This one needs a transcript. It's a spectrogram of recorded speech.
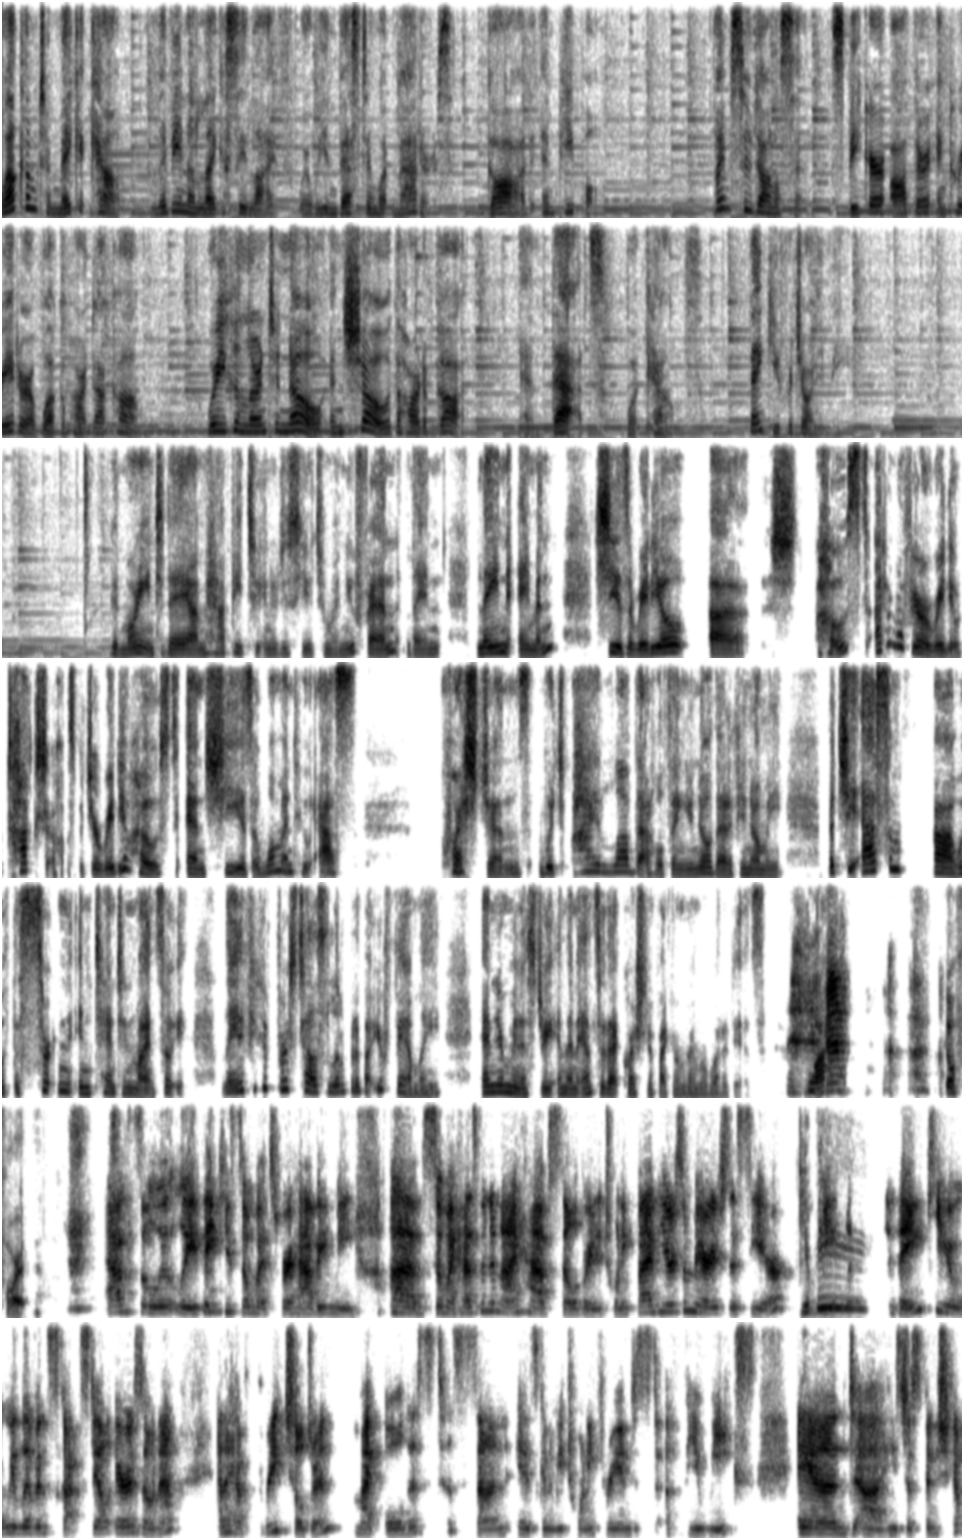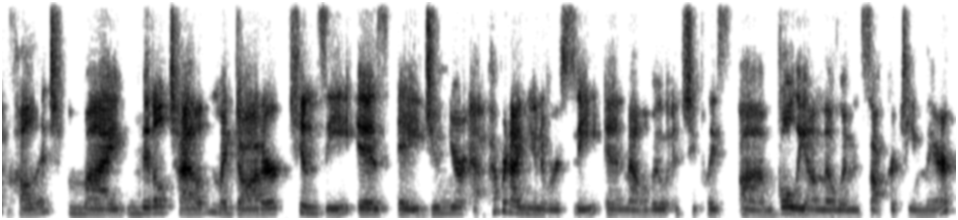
Welcome to Make It Count Living a Legacy Life, where we invest in what matters God and people. I'm Sue Donaldson, speaker, author, and creator of WelcomeHeart.com, where you can learn to know and show the heart of God. And that's what counts. Thank you for joining me. Good morning. Today I'm happy to introduce you to my new friend, Lane, Lane Amon. She is a radio uh, host. I don't know if you're a radio talk show host, but you're a radio host, and she is a woman who asks questions, which I love that whole thing. You know that if you know me. But she asks them uh, with a certain intent in mind. So, Lane, if you could first tell us a little bit about your family and your ministry, and then answer that question if I can remember what it is. Go for it. Absolutely. Thank you so much for having me. Um, so, my husband and I have celebrated 25 years of marriage this year. Yippee. thank you. We live in Scottsdale, Arizona, and I have three children my oldest son is going to be 23 in just a few weeks, and uh, he's just finishing up college. My middle child, my daughter Kinsey, is a junior at Pepperdine University in Malibu, and she plays um, goalie on the women's soccer team there.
